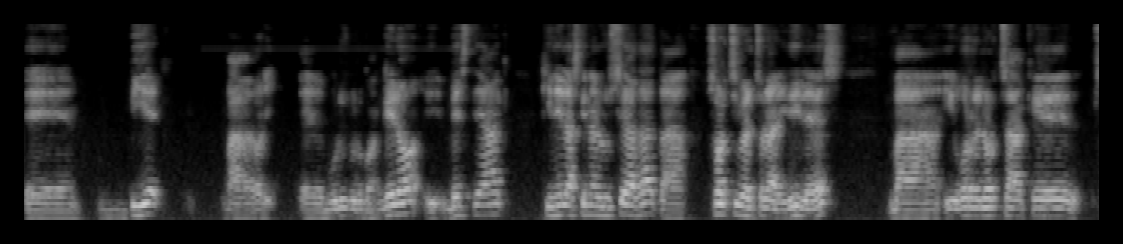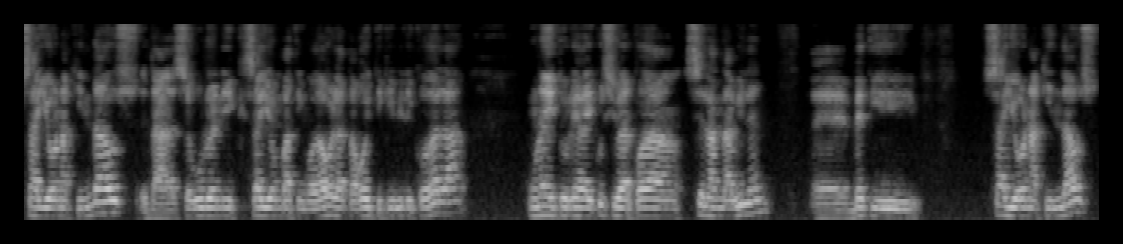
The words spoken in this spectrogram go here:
e, biek, ba hori, e, buruz burukoan. Gero, besteak kinela azkenan luzea da eta sortzi bertsolari dire ez. Ba, igorre lortzak e, saio honak indauz, eta seguruenik saio on bat ingo dauela eta goitik ibiliko dela. Una iturria ikusi beharko da zelan dabilen, e, beti saio honak indauz,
